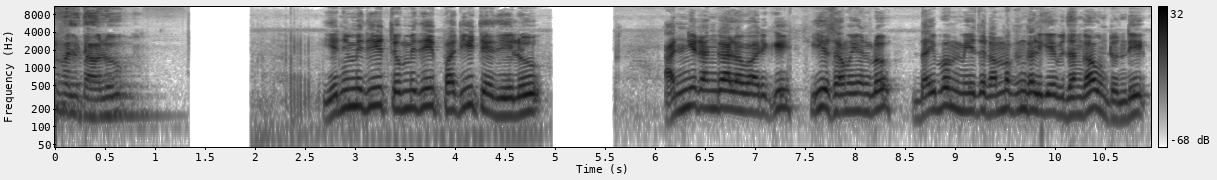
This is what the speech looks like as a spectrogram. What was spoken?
ఫలితాలు. ఎనిమిది తొమ్మిది పది తేదీలు. అన్ని రంగాల వారికి ఈ సమయంలో దైవం మీద నమ్మకం కలిగే విధంగా ఉంటుంది.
